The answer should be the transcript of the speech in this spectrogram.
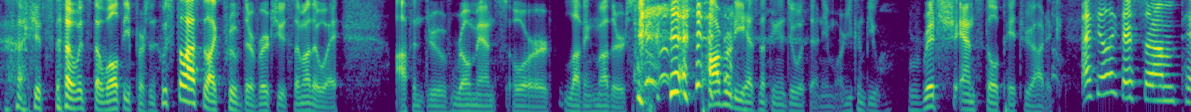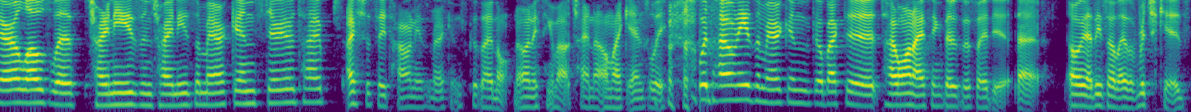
like it's the it's the wealthy person who still has to like prove their virtue some other way, often through romance or loving mothers. Poverty has nothing to do with it anymore. You can be rich and still patriotic. I feel like there's some parallels with Chinese and Chinese American stereotypes. I should say Taiwanese Americans because I don't know anything about China, unlike Angilee. when Taiwanese Americans go back to Taiwan, I think there's this idea that, oh yeah, these are like the rich kids.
